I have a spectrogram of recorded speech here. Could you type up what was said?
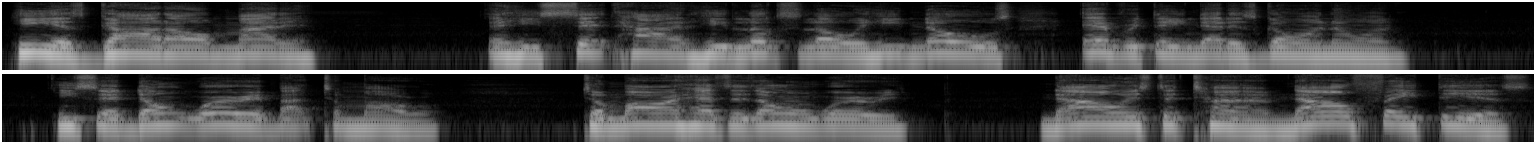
He is God Almighty. And he sit high and he looks low and he knows everything that is going on. He said, Don't worry about tomorrow. Tomorrow has its own worry. Now is the time. Now faith is.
